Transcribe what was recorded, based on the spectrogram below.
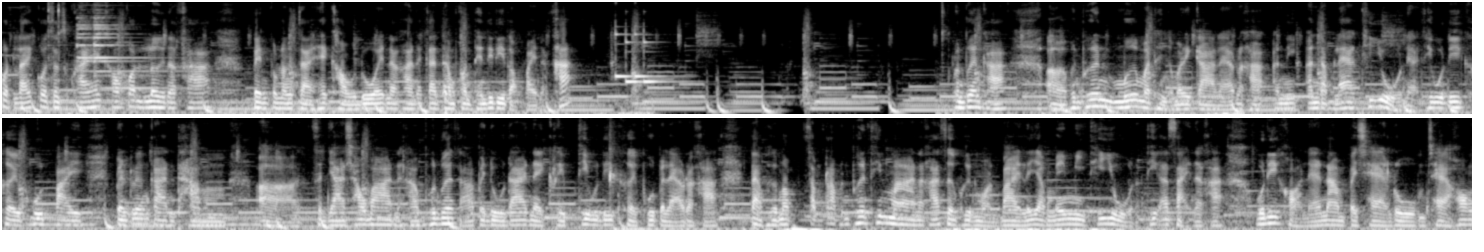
กดไลค์กด subscribe ให้เขาก่อนเลยนะคะ เป็นกำลังใจให้เขาด้วยนะคะ ในการทำคอนเทนต์ที่ดีต่อไปนะคะ เพื่อนๆ คะเพื่อนๆ เมื่อมาถึงอเมริกาแล้วนะคะ อันนี้อันดับแรกที่อยู่เนี่ยที่วูดดี้เคยพูดไปเป็นเรื่องการทำสัญญาเช่าบ้านนะครับ เพื่อนๆ สามารถไปดูได้ในคลิปที่วูดดี้เคยพูดไปแล้วนะคะ แต่สำหรับสำหรับเพื่อนๆ ที่มานะคะเสือผืนหมอนใบและยังไม่มีที่อยู่ที่อาศัยนะคะวูดดี้ขอแนะนำไปแชร์รูม แชร์ห้อง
